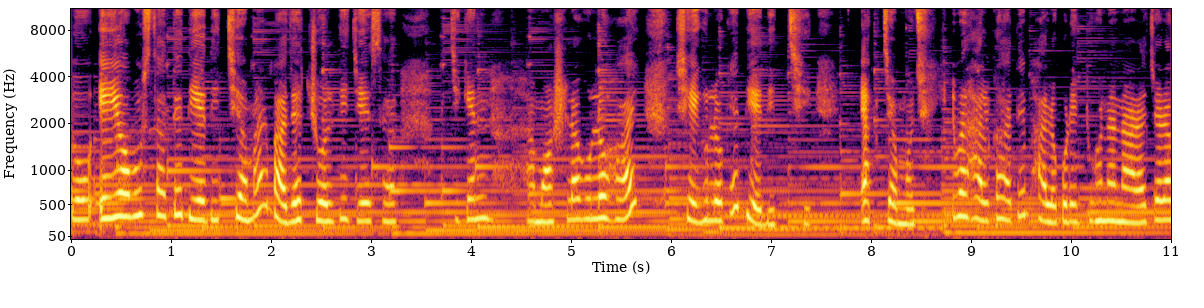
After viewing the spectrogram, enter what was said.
তো এই অবস্থাতে দিয়ে দিচ্ছি আমার বাজার চলতি যে চিকেন মশলাগুলো হয়, সেগুলোকে দিয়ে দিচ্ছি। এক চামচ। এবার হালকা হাতে ভালো করে একটুখানি নাড়াচাড়া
